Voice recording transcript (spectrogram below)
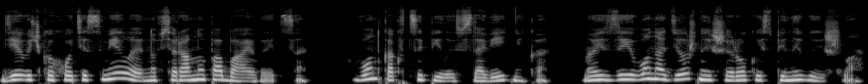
Девочка хоть и смелая, но все равно побаивается. Вон как вцепилась в советника, но из-за его надежной и широкой спины вышла.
